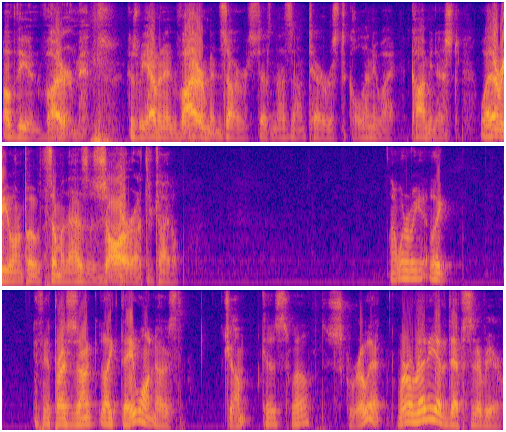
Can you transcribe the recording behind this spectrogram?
of the environment. Because we have an environment czar, which doesn't that sound terroristical anyway. Communist, whatever you want to put with someone that has a czar at their title. Now, what are we like? I think the prices aren't like they won't notice the jump because well, screw it. We're already at a deficit every year.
